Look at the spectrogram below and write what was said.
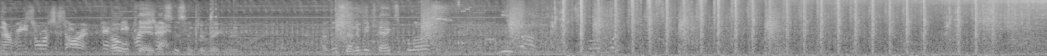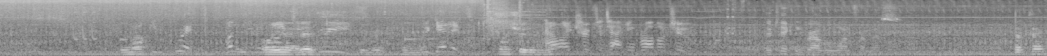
The resource resources are at 50%. Oh, okay, this isn't a regular. Are those enemy tanks below us? Move out. It's the way. Walking grid. 190 Oh yeah, it is. degrees. You're. We get it. One shooting me. Allied troops attacking Bravo 2. They're taking Bravo 1 from us. That tank.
